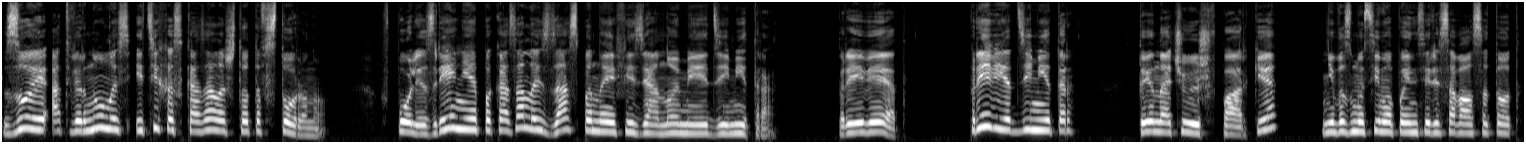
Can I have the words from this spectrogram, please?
Зоя отвернулась и тихо сказала что-то в сторону. В поле зрения показалась заспанная физиономия Димитра. «Привет!» «Привет, Димитр!» «Ты ночуешь в парке?» Невозмутимо поинтересовался тот.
